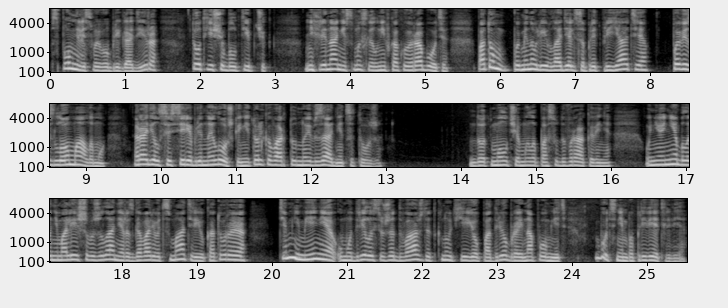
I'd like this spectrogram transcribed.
Вспомнили своего бригадира, тот еще был типчик, ни хрена не смыслил ни в какой работе. Потом помянули и владельца предприятия, повезло малому, родился с серебряной ложкой не только во рту, но и в заднице тоже. Дот молча мыла посуду в раковине. У нее не было ни малейшего желания разговаривать с матерью, которая, тем не менее, умудрилась уже дважды ткнуть ее под ребра и напомнить «будь с ним поприветливее».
